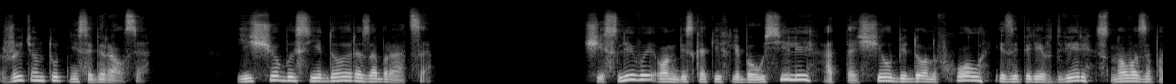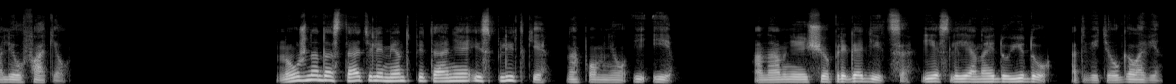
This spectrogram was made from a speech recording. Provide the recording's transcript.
Жить он тут не собирался. Еще бы с едой разобраться. Счастливый, он без каких-либо усилий оттащил бидон в холл и, заперев дверь, снова запалил факел. «Нужно достать элемент питания из плитки», — напомнил ИИ. «Она мне еще пригодится, если я найду еду», — ответил Головин.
